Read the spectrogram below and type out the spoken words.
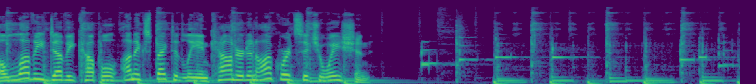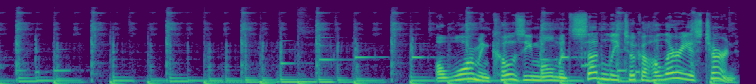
A lovey dovey couple unexpectedly encountered an awkward situation. A warm and cozy moment suddenly took a hilarious turn.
